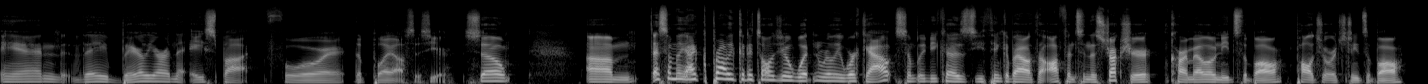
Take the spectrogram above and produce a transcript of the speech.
And they barely are in the A spot for the playoffs this year. So Um, that's something I probably could have told you wouldn't really work out simply because you think about the offense and the structure. Carmelo needs the ball. Paul George needs the ball.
